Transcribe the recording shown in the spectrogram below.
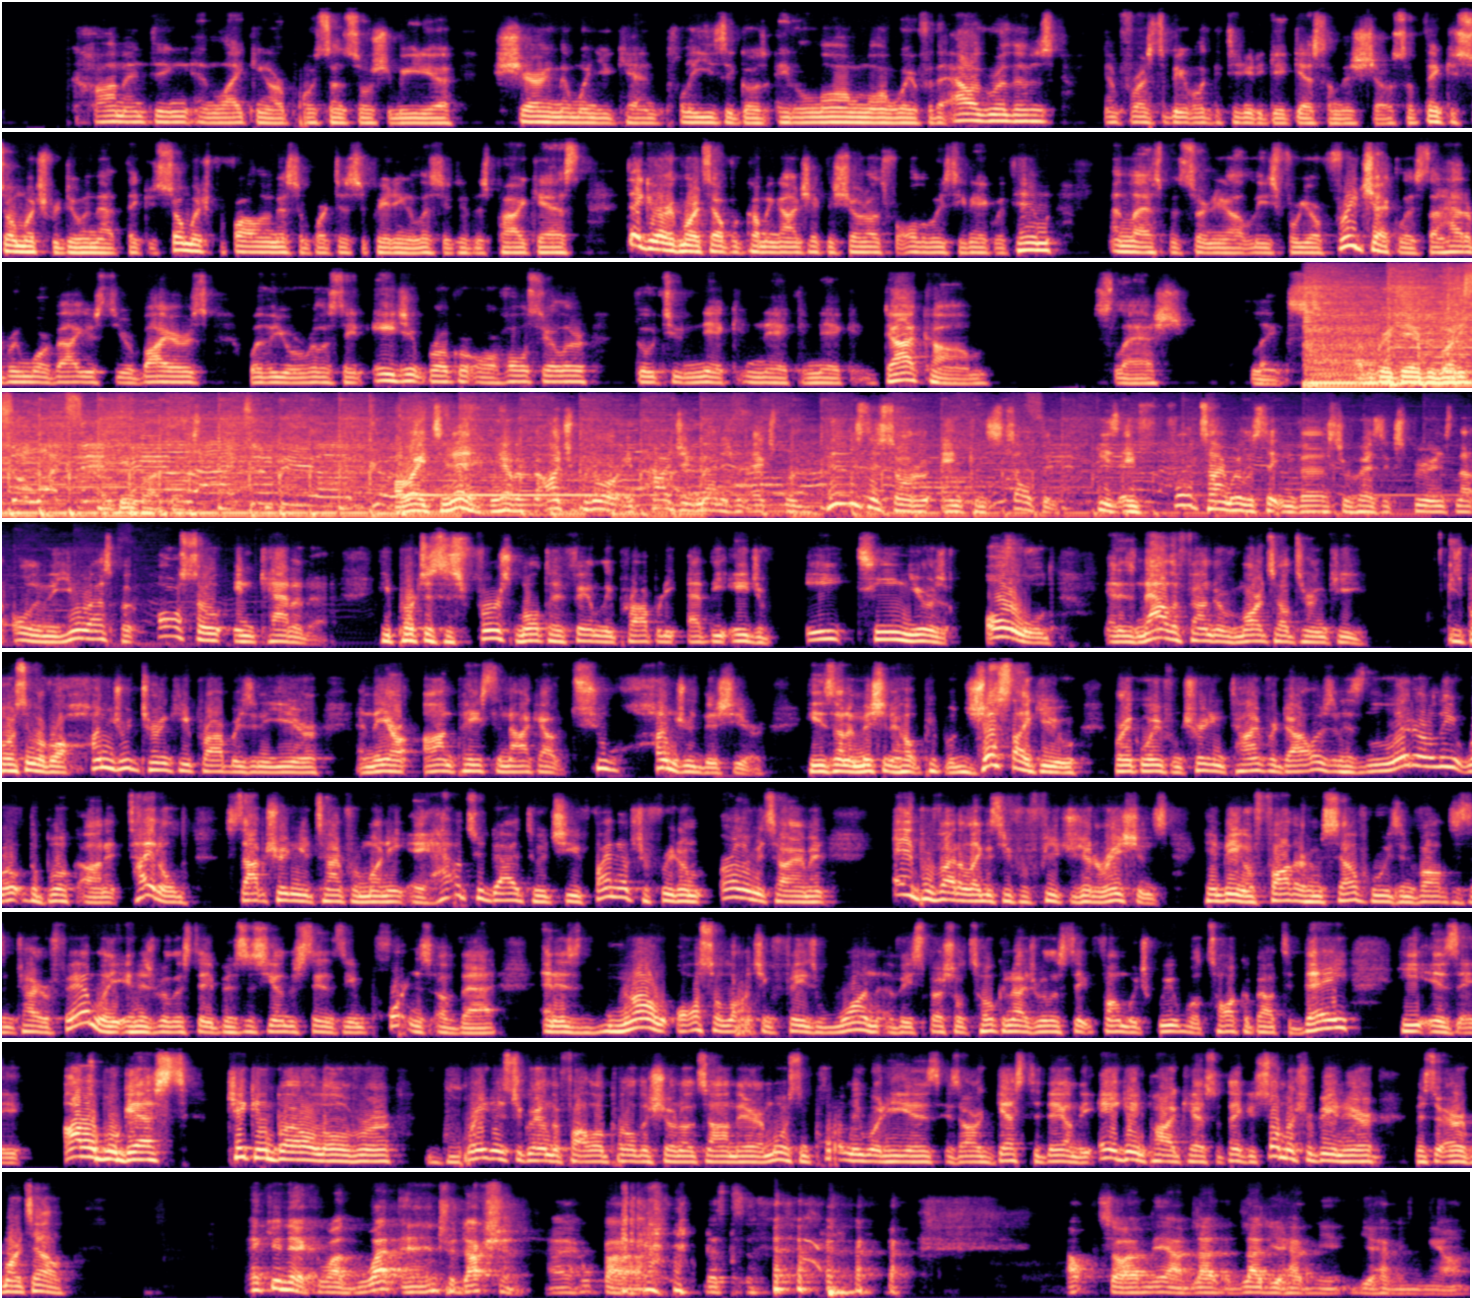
commenting and liking our posts on social media, sharing them when you can. Please, it goes a long, long way for the algorithms and for us to be able to continue to get guests on this show. So thank you so much for doing that. Thank you so much for following us and participating and listening to this podcast. Thank you, Eric Martel, for coming on. Check the show notes for all the ways to connect with him. And last but certainly not least, for your free checklist on how to bring more values to your buyers, whether you're a real estate agent, broker, or wholesaler, go to nicknicknick.com slash links. Have a great day, everybody. All right, today we have an entrepreneur, a project management expert, business owner, and consultant. He's a full time real estate investor who has experience not only in the US, but also in Canada. He purchased his first multifamily property at the age of 18 years old and is now the founder of Martel Turnkey. He's posting over 100 turnkey properties in a year, and they are on pace to knock out 200 this year. He's on a mission to help people just like you break away from trading time for dollars and has literally wrote the book on it titled Stop Trading Your Time for Money, a how-to guide to achieve financial freedom, early retirement, and provide a legacy for future generations. Him being a father himself who has involved his entire family in his real estate business, he understands the importance of that and is now also launching phase one of a special tokenized real estate fund, which we will talk about today. He is a honorable guest, kicking butt all over. Great Instagram to follow. Put all the show notes on there. And most importantly, what he is is our guest today on the A Game podcast. So thank you so much for being here, Mr. Eric Martel. Thank you, Nick. Well, what an introduction. I hope uh, that's. oh, so I'm yeah, I'm glad, glad you have me You're having me on.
